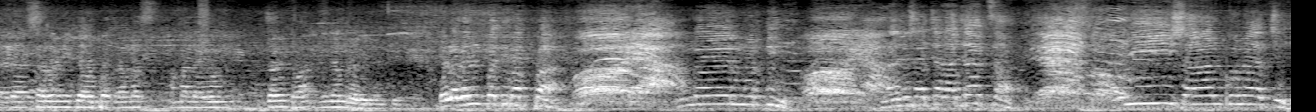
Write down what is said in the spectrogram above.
तर सर्वांनी त्या उपक्रमास आम्हाला येऊन जॉईंट व्हा विनम्र विनंती. बोला गणपती बाप्पा. अंगावर मूर्ती राजेशाच्या राजाचा. आणि शान कुणाची?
